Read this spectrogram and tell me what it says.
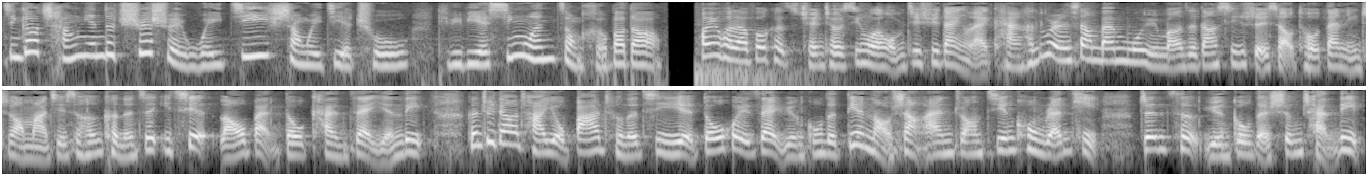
警告常年的缺水危机尚未解除。TVBS 新闻综合报道。欢迎回来，Focus 全球新闻。我们继续带你来看，很多人上班摸鱼，忙着当薪水小偷，但您知道吗？其实很可能这一切老板都看在眼里。根据调查，有八成的企业都会在员工的电脑上安装监控软体，侦测员工的生产力，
